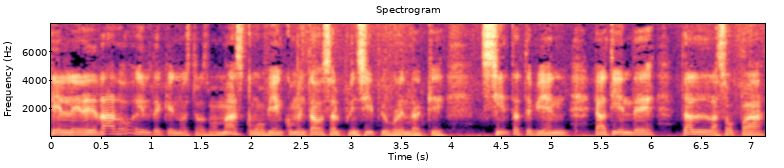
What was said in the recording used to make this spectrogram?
El heredado, el de que nuestras mamás, como bien comentabas al principio, Brenda, que siéntate bien, atiende, dale la sopa,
